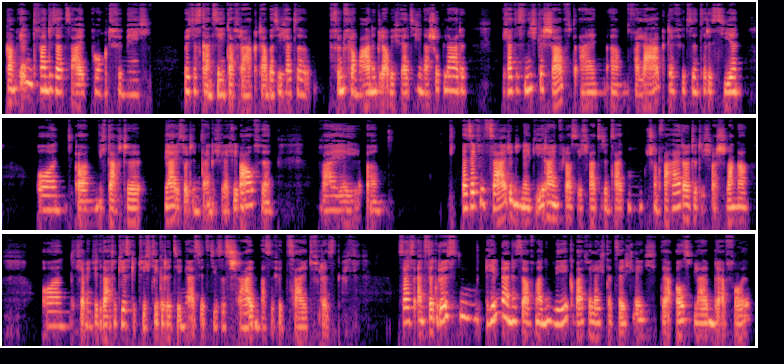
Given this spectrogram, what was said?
kam irgendwann dieser Zeitpunkt für mich, wo ich das Ganze hinterfragt habe. Also ich hatte fünf Romane, glaube ich, fertig in der Schublade. Ich hatte es nicht geschafft, einen ähm, Verlag dafür zu interessieren. Und ähm, ich dachte, ja, ich sollte damit eigentlich vielleicht lieber aufhören, weil ähm, da sehr viel Zeit und Energie reinfloss. Ich war zu dem Zeitpunkt schon verheiratet, ich war schwanger und ich habe irgendwie gedacht, okay, es gibt wichtigere Dinge als jetzt dieses Schreiben, was so viel Zeit frisst. Das heißt, eines der größten Hindernisse auf meinem Weg war vielleicht tatsächlich der ausbleibende Erfolg.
